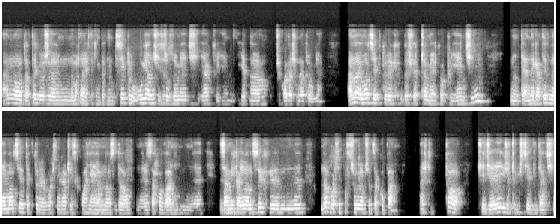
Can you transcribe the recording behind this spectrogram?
Ano dlatego, że można je w takim pewnym cyklu ująć i zrozumieć, jak jedno przekłada się na drugie. Ano emocje, których doświadczamy jako klienci, te negatywne emocje, te, które właśnie raczej skłaniają nas do e, zachowań e, zamykających, no właśnie powstrzymują przed zakupami. Jeśli to się dzieje i rzeczywiście widać,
